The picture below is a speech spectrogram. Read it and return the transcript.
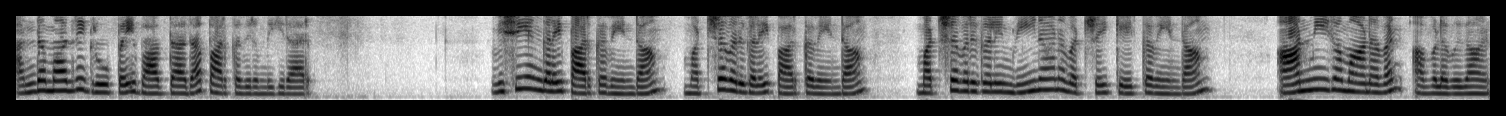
அந்த மாதிரி குரூப்பை பாப்தாதா பார்க்க விரும்புகிறார். விஷயங்களை பார்க்க வேண்டாம் மற்றவர்களை பார்க்க வேண்டாம் மற்றவர்களின் வீணானவற்றை கேட்க வேண்டாம். ஆன்மீகமானவன் அவ்வளவுதான்.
